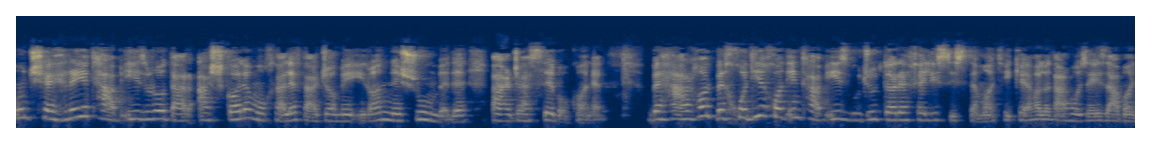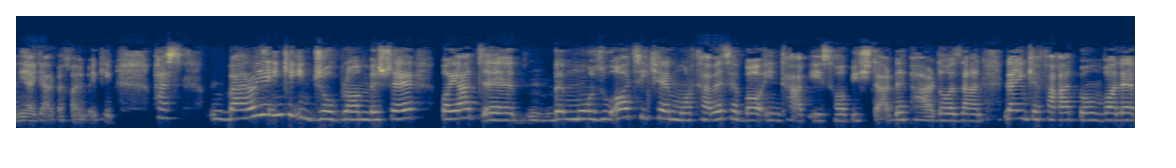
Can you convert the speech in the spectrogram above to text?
اون چهره تبعیض رو در اشکال مختلف در جامعه ایران نشون بده برجسته بکنه. به هر حال به خودی خود این تبعیض وجود داره خیلی سیستماتیکه. حالا در حوزه زبانی اگر بخوایم بگیم. پس برای اینکه این جبران بشه باید به موضوعاتی که مرتبط با این تبعیض ها بیشتر بپردازن. نه اینکه فقط به عنوان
